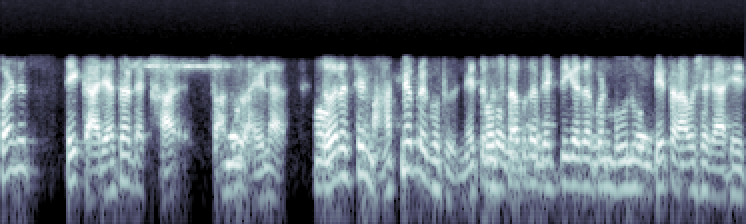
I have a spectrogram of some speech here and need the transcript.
पण ते कार्याचा चालू राहिला हो. तरच ते महात्म्य प्रगट होईल. नाही तर. नुसतं आपलं व्यक्तिगत आपण बोलू ते तर आवश्यक आहेच.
